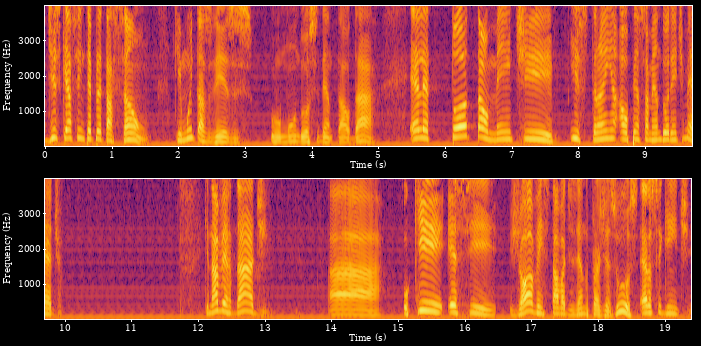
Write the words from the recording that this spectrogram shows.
diz que essa interpretação que muitas vezes o mundo ocidental dá, ela é totalmente estranha ao pensamento do Oriente Médio. Que na verdade, a, o que esse jovem estava dizendo para Jesus era o seguinte:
